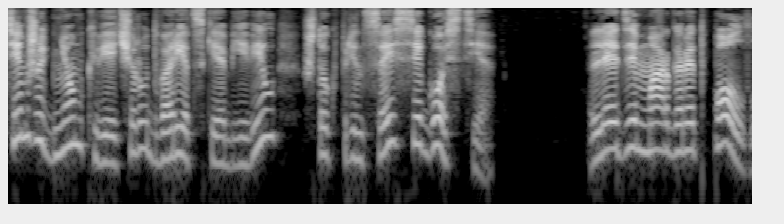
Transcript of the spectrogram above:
Тем же днем к вечеру дворецкий объявил, что к принцессе гостья. «Леди Маргарет Пол!»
